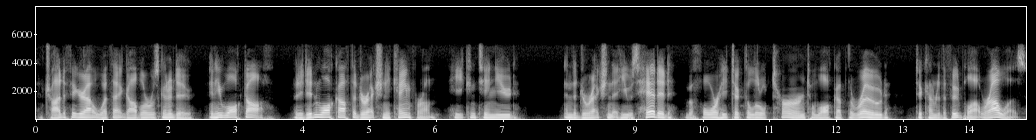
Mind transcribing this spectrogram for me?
and tried to figure out what that gobbler was going to do. And he walked off. But he didn't walk off the direction he came from. He continued in the direction that he was headed before he took the little turn to walk up the road to come to the food plot where I was.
